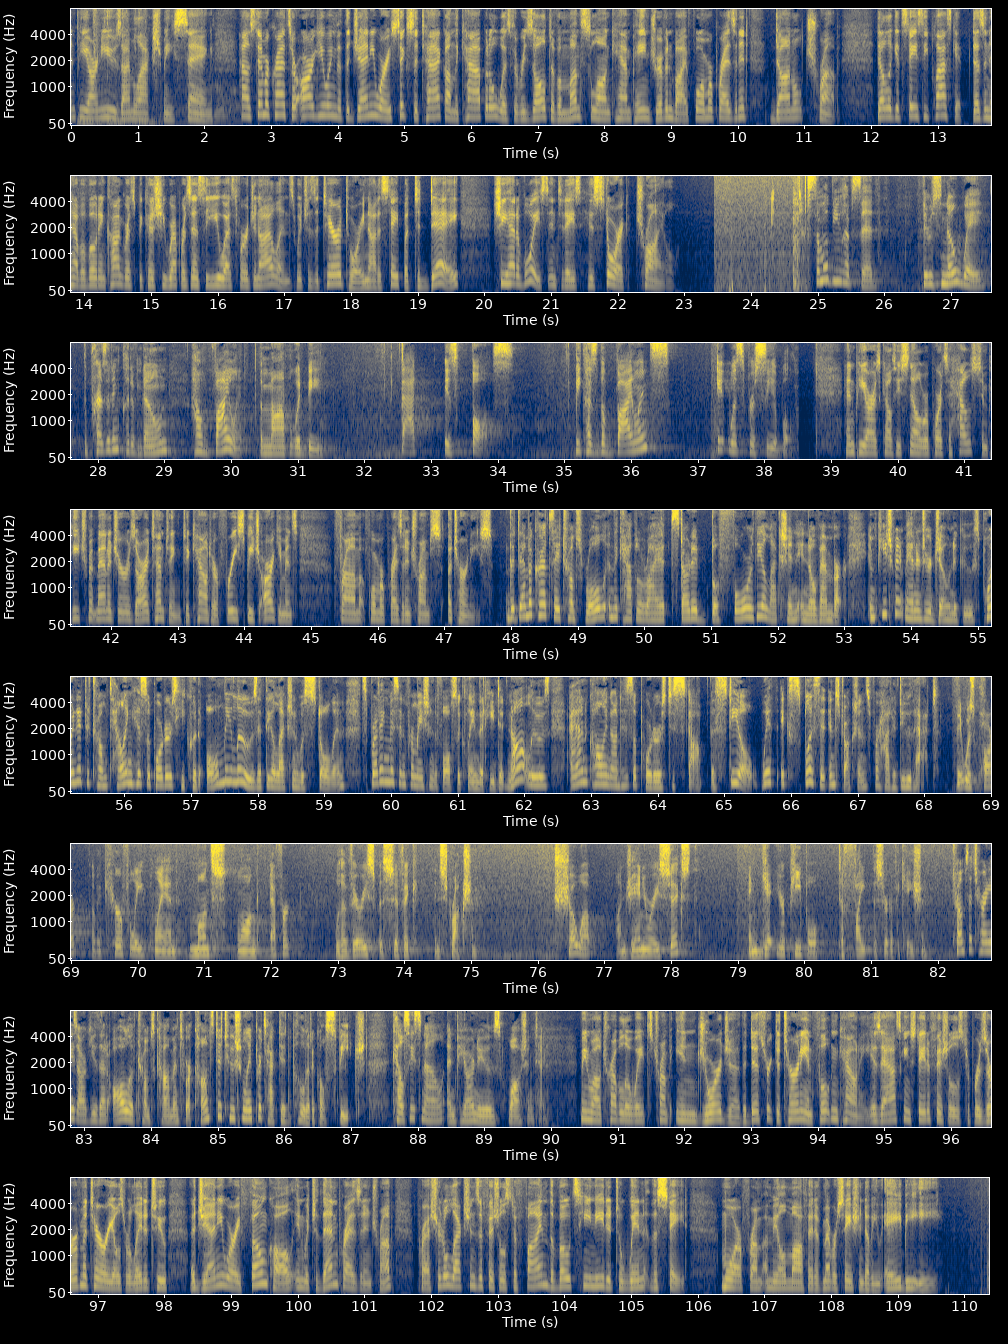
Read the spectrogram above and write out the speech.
NPR News, I'm Lakshmi Singh. House Democrats are arguing that the January 6th attack on the Capitol was the result of a months long campaign driven by former President Donald Trump. Delegate Stacey Plaskett doesn't have a vote in Congress because she represents the U.S. Virgin Islands, which is a territory, not a state. But today, she had a voice in today's historic trial. Some of you have said there's no way the president could have known how violent the mob would be. That is false. Because the violence, it was foreseeable. NPR's Kelsey Snell reports the House impeachment managers are attempting to counter free speech arguments from former President Trump's attorneys. The Democrats say Trump's role in the Capitol riot started before the election in November. Impeachment manager Joe Neguse pointed to Trump telling his supporters he could only lose if the election was stolen, spreading misinformation to falsely claim that he did not lose, and calling on his supporters to stop the steal, with explicit instructions for how to do that. It was part of a carefully planned, months long effort with a very specific instruction show up on January 6th and get your people to fight the certification. Trump's attorneys argue that all of Trump's comments were constitutionally protected political speech. Kelsey Snell, NPR News, Washington. Meanwhile, trouble awaits Trump in Georgia. The district attorney in Fulton County is asking state officials to preserve materials related to a January phone call in which then President Trump pressured elections officials to find the votes he needed to win the state. More from Emil Moffatt of member station WABE.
